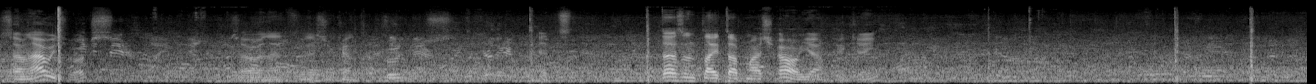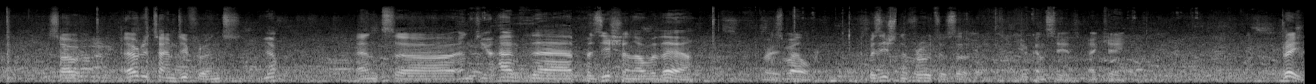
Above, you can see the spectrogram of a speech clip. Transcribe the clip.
So now it works. So and as you can put, it doesn't light up much. Oh yeah, okay. So every time different, Yep. and uh, and you have the position over there as well. The position of rotors, uh, you can see it. Okay. Great.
